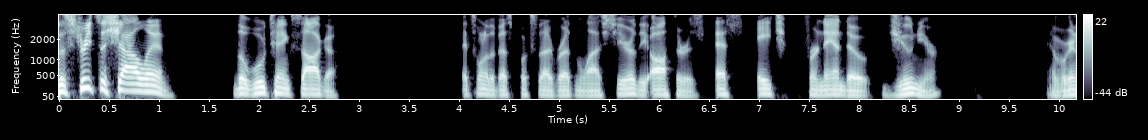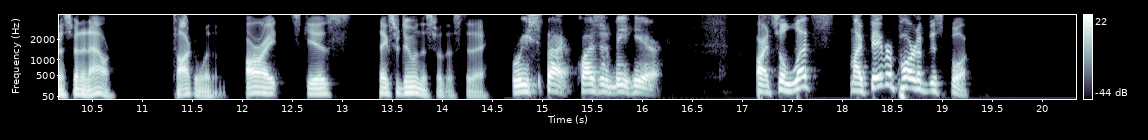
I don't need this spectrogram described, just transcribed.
The Streets of Shaolin, The Wu Tang Saga. It's one of the best books that I've read in the last year. The author is S.H. Fernando Jr., and we're going to spend an hour talking with him. All right, Skiz, thanks for doing this with us today. Respect. Pleasure to be here. All right, so let's. My favorite part of this book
